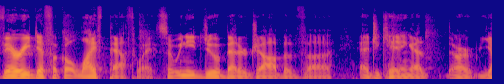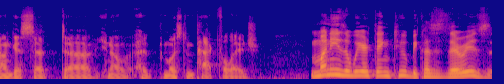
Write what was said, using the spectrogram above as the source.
very difficult life pathway. So we need to do a better job of uh, educating at our youngest at uh, you know at the most impactful age. money is a weird thing too because there is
